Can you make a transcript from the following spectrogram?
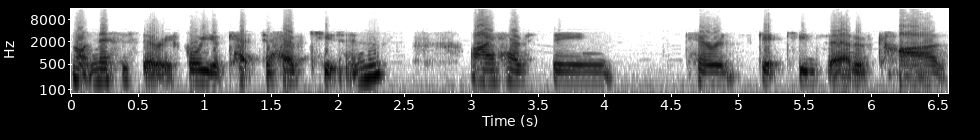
not necessary for your cat to have kittens. I have seen parents get kids out of cars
